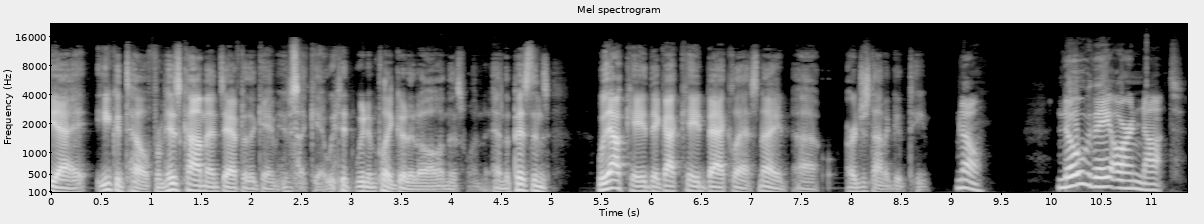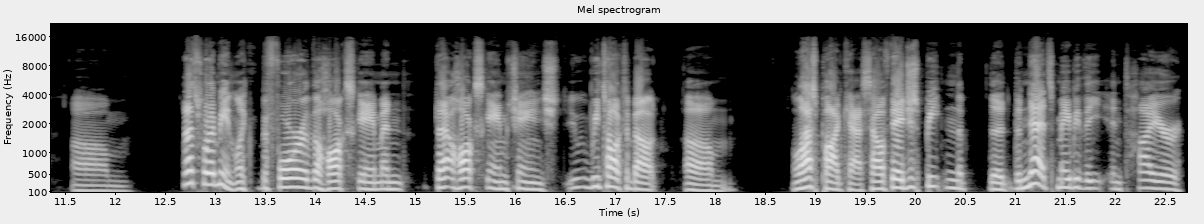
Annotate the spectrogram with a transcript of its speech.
yeah, you could tell from his comments after the game. He was like, "Yeah, we didn't we didn't play good at all in this one," and the Pistons, without Cade, they got Cade back last night, uh, are just not a good team. No. No, they are not. Um, that's what I mean. Like before the Hawks game, and that Hawks game changed. We talked about um, last podcast how if they had just beaten the, the, the Nets, maybe the entire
